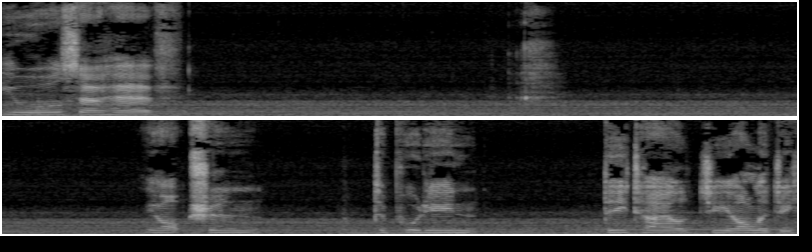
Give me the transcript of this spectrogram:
you also have the option to put in detailed geology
